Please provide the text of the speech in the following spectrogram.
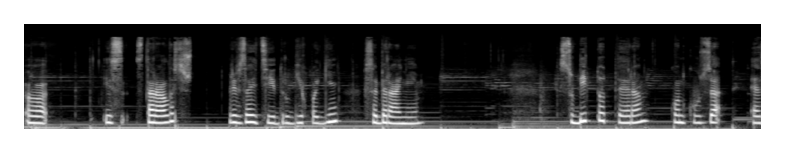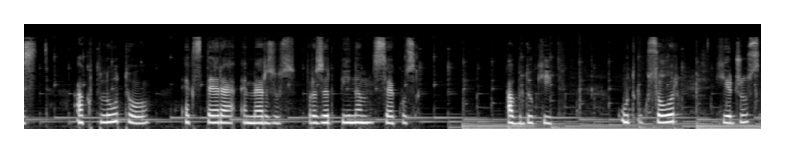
э, и старалась превзойти других богинь в собирании. Subito terra concusa est ac Pluto exterra emersus proserpinam secus abducit, ut uxor hejus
